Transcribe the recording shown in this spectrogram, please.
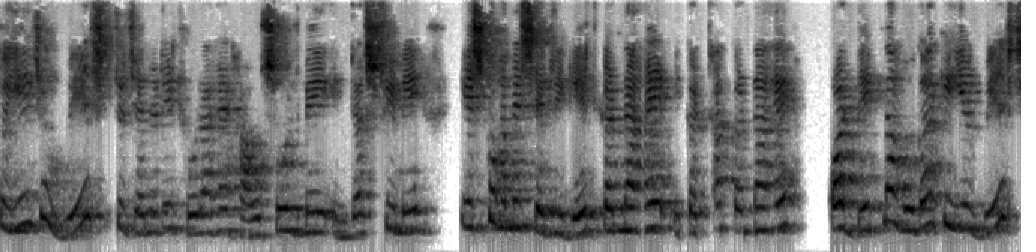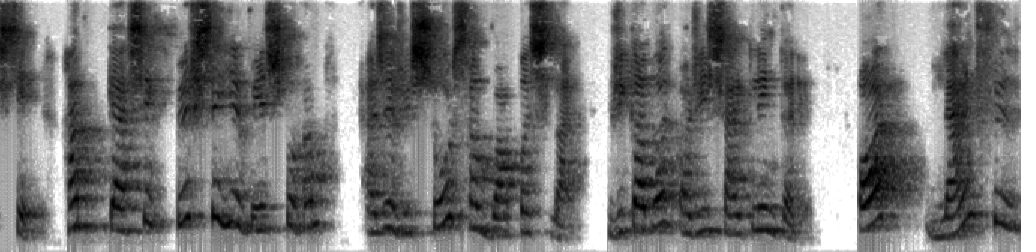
तो ये जो वेस्ट जनरेट हो रहा है हाउस होल्ड में इंडस्ट्री में, इसको हमें सेग्रीगेट करना है, इकट्ठा करना है और देखना होगा कि ये वेस्ट से हम कैसे फिर से ये वेस्ट को हम एज ए रिसोर्स हम वापस लाए रिकवर और रिसाइकलिंग करें और लैंडफिल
